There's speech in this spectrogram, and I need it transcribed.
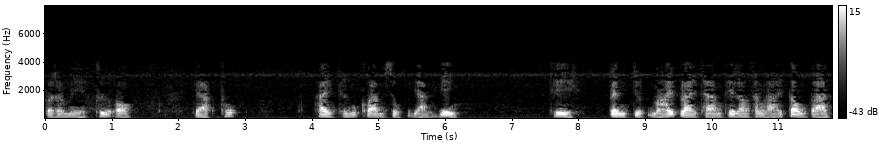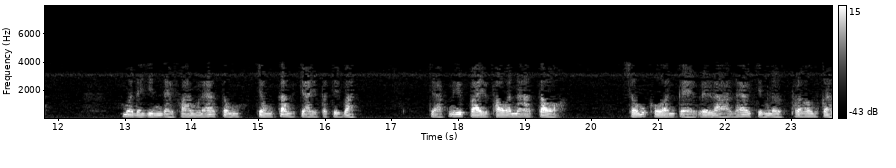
ปรมีคือออกจากทุกข์ให้ถึงความสุขอย่างยิ่ง ที่เป็นจุดหมายปลายทางที่เราทั้งหลายต้องการ เมื่อได้ยินได้ฟังแล้วตรงจงตั้งใจปฏิบัติ จากนี้ไปภาวนาต่อ สมควรแก่เวลาแล้วจึงเลิกพร้อมกัน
